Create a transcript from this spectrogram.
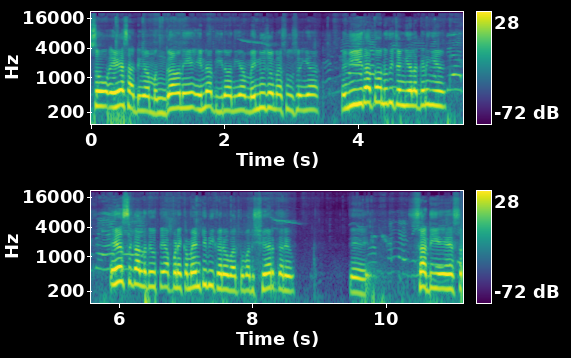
ਸੋ ਇਹ ਸਾਡੀਆਂ ਮੰਗਾਂ ਨੇ, ਇਹਨਾਂ ਵੀਰਾਂ ਦੀਆਂ, ਮੈਨੂੰ ਜੋ ਮਹਿਸੂਸ ਹੋਈਆਂ, ਉਮੀਦ ਆ ਤੁਹਾਨੂੰ ਵੀ ਚੰਗੀਆਂ ਲੱਗਣਗੀਆਂ। ਇਸ ਗੱਲ ਦੇ ਉੱਤੇ ਆਪਣੇ ਕਮੈਂਟ ਵੀ ਕਰਿਓ, ਵੱਧ ਤੋਂ ਵੱਧ ਸ਼ੇਅਰ ਕਰਿਓ। ਤੇ ਸਾਡੀ ਇਸ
